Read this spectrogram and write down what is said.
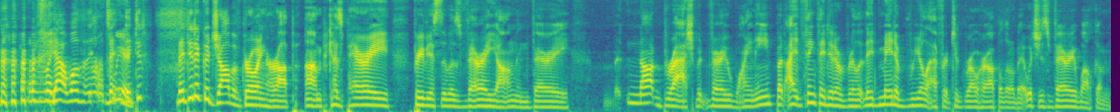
Like, yeah, well, th- oh, they, they did they did a good job of growing her up um, because Peri previously was very young and very not brash but very whiny. But I think they did a really they made a real effort to grow her up a little bit, which is very welcome.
